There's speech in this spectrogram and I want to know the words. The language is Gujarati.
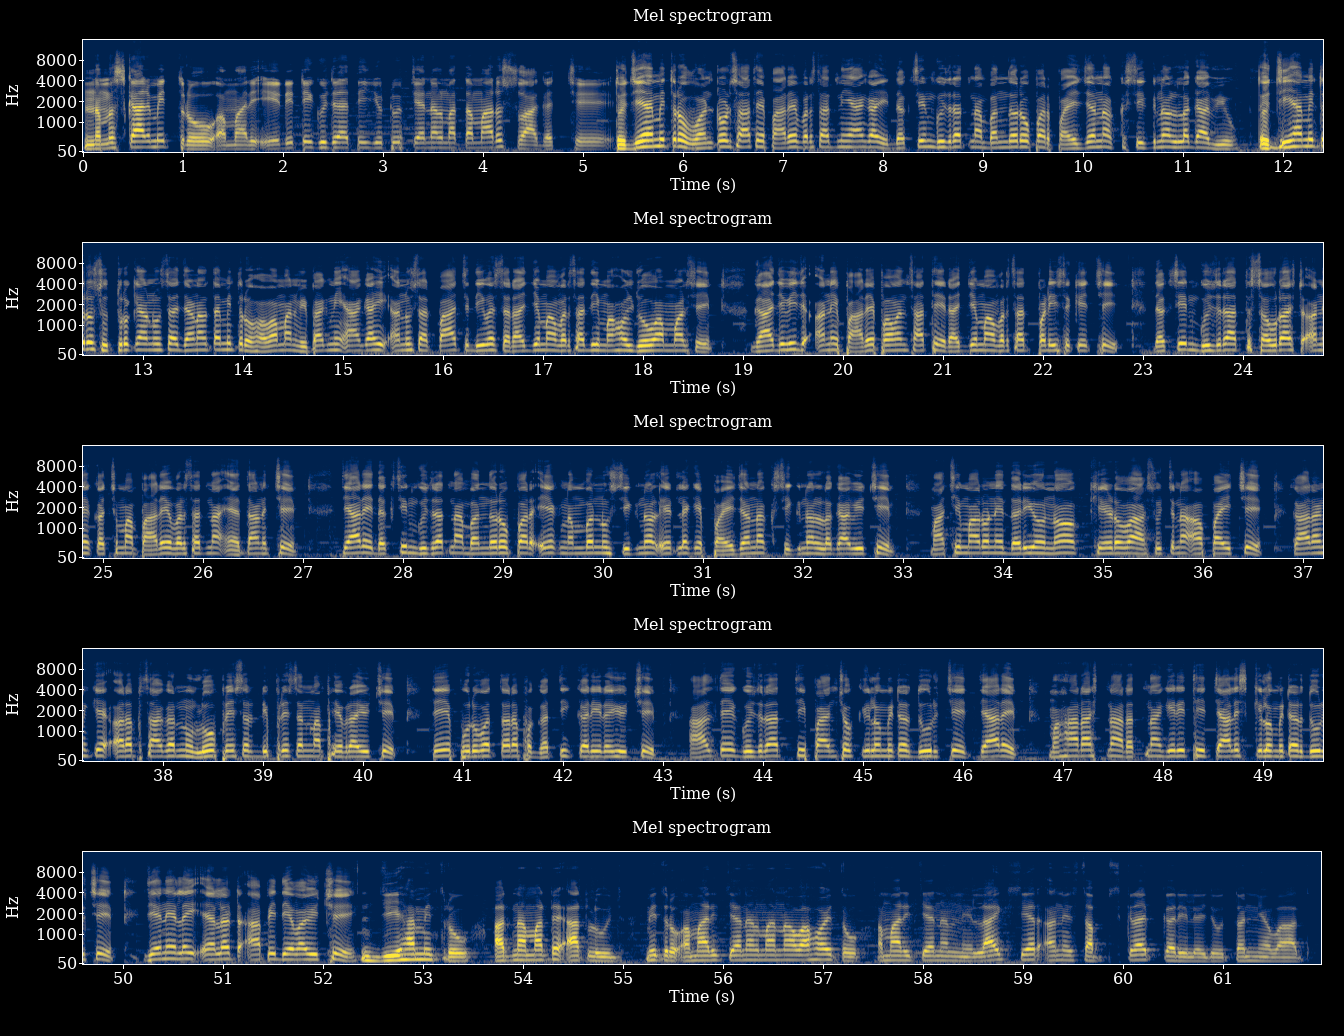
નમસ્કાર મિત્રો, અમારી એડીટી ગુજરાતી યુટ્યુબ ચેનલમાં તમારું સ્વાગત છે. તો જે મિત્રો વંટોળ સાથે ભારે વરસાદની આગાહી દક્ષિણ ગુજરાતના બંદરો પર ભયજનક સિગ્નલ લગાવ્યું. તો જી હા મિત્રો, સૂત્રો કે અનુસાર જણાવતા મિત્રો, હવામાન વિભાગની આગાહી અનુસાર પાંચ દિવસ રાજ્યમાં વરસાદી માહોલ જોવા મળશે. ગાજવીજ અને ભારે પવન સાથે રાજ્યમાં વરસાદ પડી શકે છે. દક્ષિણ ગુજરાત, સૌરાષ્ટ્ર અને કચ્છમાં ભારે વરસાદના એધાણ છે. ત્યારે દક્ષિણ ગુજરાતના બંદરો પર એક નંબરનું સિગ્નલ એટલે કે ભયજનક સિગ્નલ લગાવ્યું છે. માછીમારોને દરિયો ન ખેડવા સૂચના અપાઈ છે, કારણ કે અરબ સાગરનું લો પ્રેશર ડિપ્રેશનમાં ફેરવાયું છે. તે પૂર્વ તરફ ગતિ કરી રહ્યું છે. હાલ તે ગુજરાતથી પાંચસો કિલોમીટર દૂર છે, ત્યારે મહારાષ્ટ્રના રત્નાગીરીથી ચાલીસ કિલોમીટર દૂર છે, જેને લઈ એલર્ટ આપી દેવાયું છે. જી હા મિત્રો, આજના માટે આટલું જ. મિત્રો, અમારી ચેનલમાં નવા હોય તો અમારી ચેનલને લાઇક શેર અને સબસ્ક્રાઈબ કરી લેજો. ધન્યવાદ.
